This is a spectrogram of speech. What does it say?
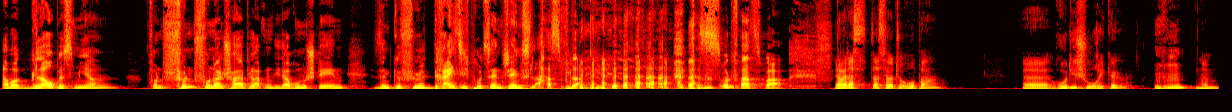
Aber glaub es mir, von 500 Schallplatten, die da rumstehen, sind gefühlt 30 Prozent James Last Platten. das ist unfassbar. Ja, aber das, das hörte Opa. Äh, Rudi Schurike. Ne?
